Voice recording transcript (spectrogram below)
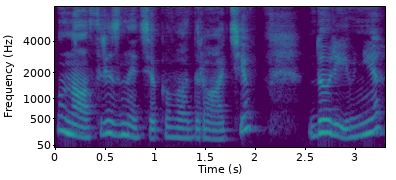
У нас різниця квадратів дорівнює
